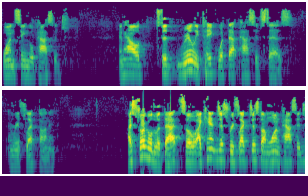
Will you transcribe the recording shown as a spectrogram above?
one single passage and how to really take what that passage says and reflect on it. I struggled with that, so I can't just reflect just on one passage,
